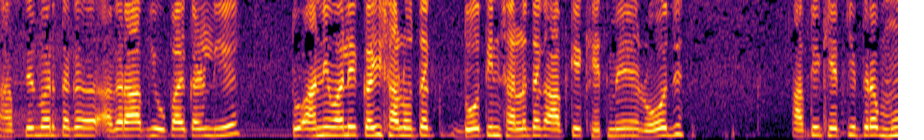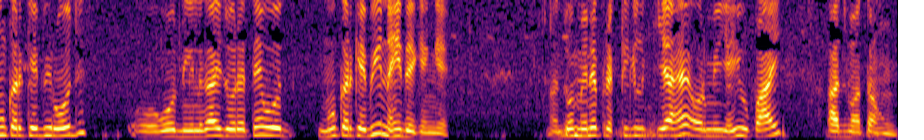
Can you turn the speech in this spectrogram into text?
हफ़्ते भर तक अगर आप ये उपाय कर लिए तो आने वाले कई सालों तक दो तीन सालों तक आपके खेत में रोज आपके खेत की तरफ़ मुँह करके भी रोज, वो नीलगाय जो रहते हैं, वो मुँह करके भी नहीं देखेंगे। जो मैंने प्रैक्टिकल किया है और मैं यही उपाय आजमाता हूँ।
